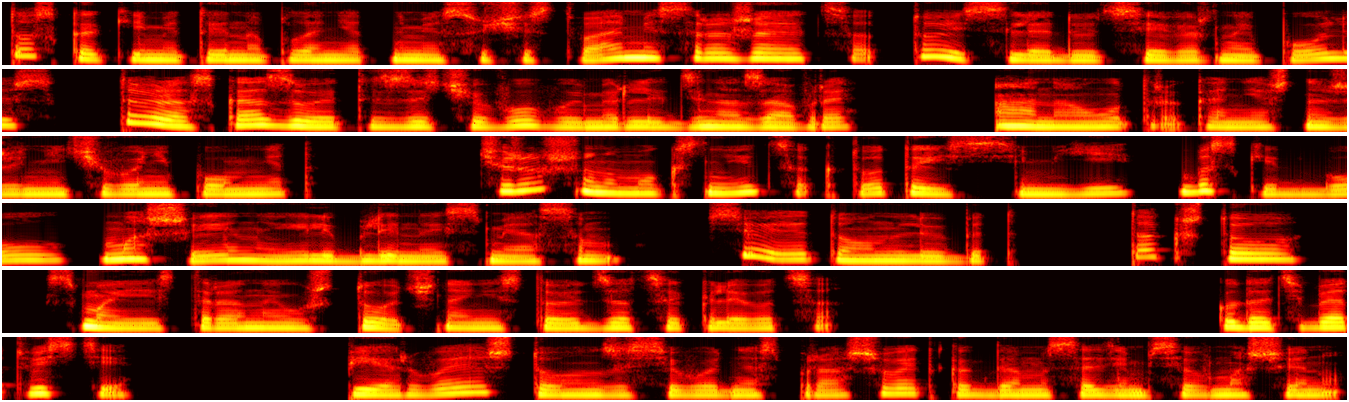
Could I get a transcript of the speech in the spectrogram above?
То с какими-то инопланетными существами сражается, то исследует Северный полюс, то рассказывает, из-за чего вымерли динозавры. А на утро, конечно же, ничего не помнит. Чарушину мог сниться кто-то из семьи, баскетбол, машины или блины с мясом. Все это он любит. Так что с моей стороны уж точно не стоит зацикливаться. «Куда тебя отвезти?» Первое, что он за сегодня спрашивает, когда мы садимся в машину.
